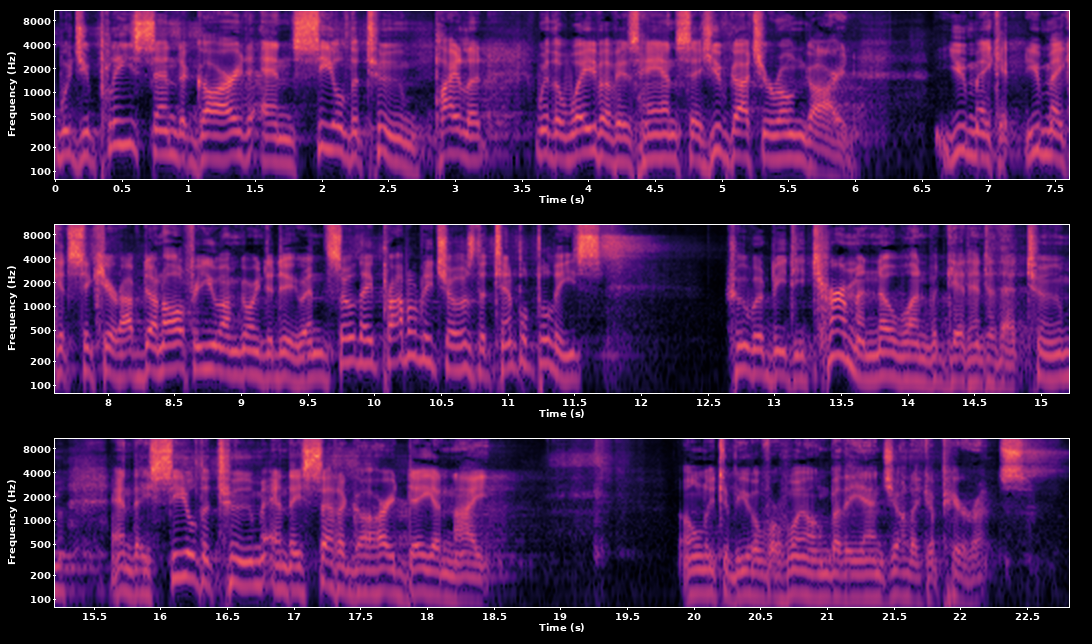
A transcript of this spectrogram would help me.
would you please send a guard and seal the tomb? Pilate, with a wave of his hand, says, You've got your own guard. You make it, you make it secure. I've done all for you I'm going to do. And so they probably chose the temple police who would be determined no one would get into that tomb. And they sealed the tomb and they set a guard day and night, only to be overwhelmed by the angelic appearance.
